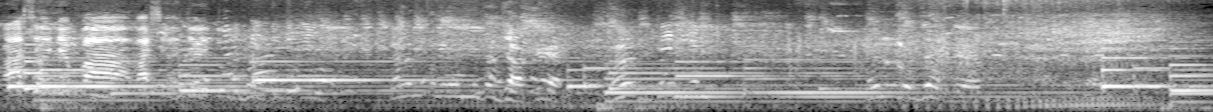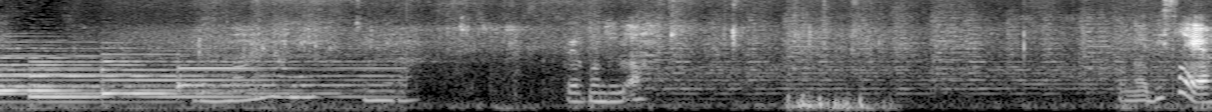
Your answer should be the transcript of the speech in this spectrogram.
Kasih aja pak, kasih aja itu. Kalian mau minta jaket? Kalian minta jaket? Telepon dulu ah. Kok nggak bisa ya?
